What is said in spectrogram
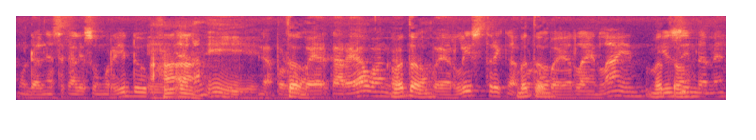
Modalnya sekali seumur hidup, Iya. ya kan? Iya. Nggak perlu Betul. bayar karyawan, nggak Betul. perlu bayar listrik, nggak Betul. perlu bayar lain-lain, Betul. izin dan lain.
